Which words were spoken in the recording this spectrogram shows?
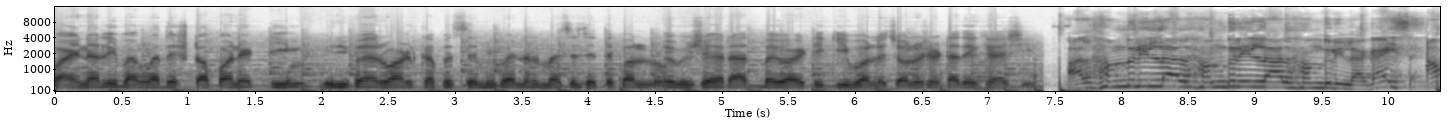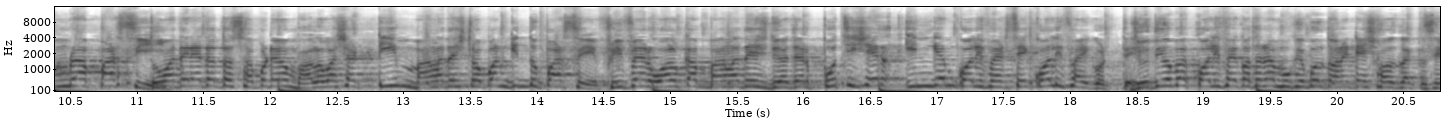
ফাইনালি বাংলাদেশ টপ ওয়ানের টিম ফ্রি ফায়ার ওয়ার্ল্ড কাপের সেমিফাইনাল ম্যাচে যেতে পারল। এ বিষয়ে রাত ভাই ওয়াইটি কি বলে? চলো সেটা দেখে আসি। আলহামদুলিল্লাহ আলহামদুলিল্লাহ আলহামদুলিল্লাহ। গাইস আমরা পারছি। তোমাদের এত তো সাপোর্ট এবং ভালোবাসার টিম বাংলাদেশ টপান কিন্তু পারছে। Free fire world cup Bangladesh দুই হাজার পঁচিশের ইন গেম কোয়ালিফায়ার্সে কোয়ালিফাই করতে। যদিও বা কোয়ালিফাই কথাটা মুখে বলতে অনেকটাই সহজ লাগতেছে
